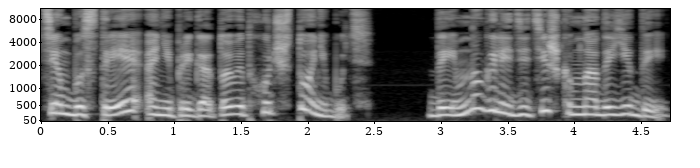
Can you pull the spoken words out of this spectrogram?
тем быстрее они приготовят хоть что-нибудь. Да и много ли детишкам надо еды?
